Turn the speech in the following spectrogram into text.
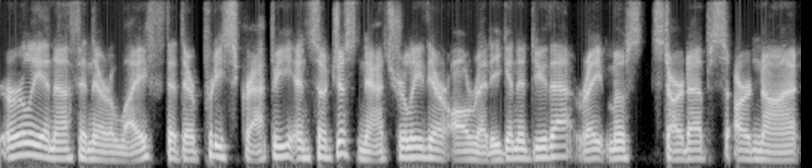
early enough in their life that they're pretty scrappy. And so just naturally, they're already going to do that, right? Most startups are not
